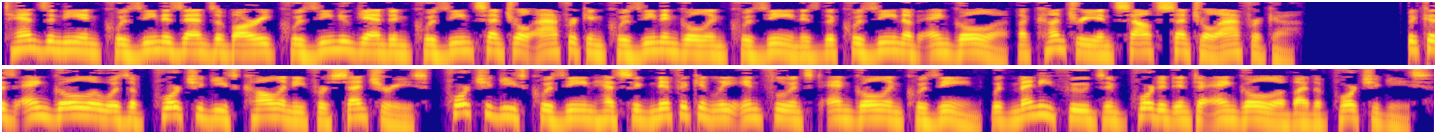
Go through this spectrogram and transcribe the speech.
Tanzanian cuisine Zanzibari cuisine Ugandan cuisine Central African cuisine Angolan cuisine is the cuisine of Angola, a country in south-central Africa. Because Angola was a Portuguese colony for centuries, Portuguese cuisine has significantly influenced Angolan cuisine, with many foods imported into Angola by the Portuguese.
